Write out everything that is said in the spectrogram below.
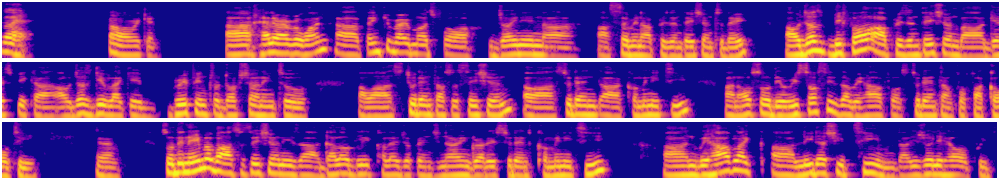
Go ahead. Oh, okay. Uh, hello, everyone. Uh, thank you very much for joining uh, our seminar presentation today. I'll just, before our presentation by our guest speaker, I'll just give like a brief introduction into our student association, our student uh, community, and also the resources that we have for students and for faculty. Yeah. So the name of our association is uh, Gallogly College of Engineering Graduate Student Community. And we have like a leadership team that usually help with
